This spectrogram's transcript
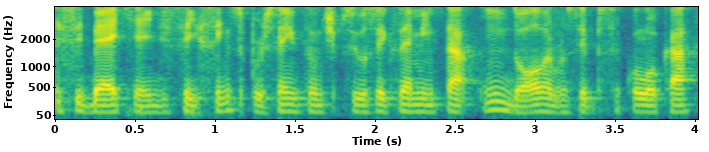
esse back aí de 600%. Então, tipo, se você quiser mintar um dólar, você precisa colocar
